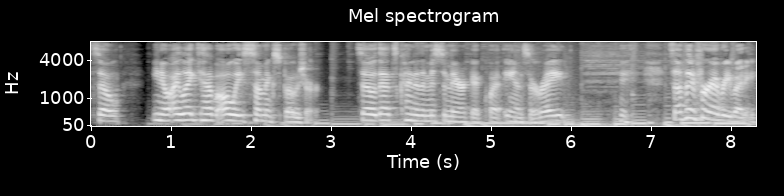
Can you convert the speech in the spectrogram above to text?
So, you know, I like to have always some exposure. So that's kind of the Miss America answer, right? Something for everybody.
